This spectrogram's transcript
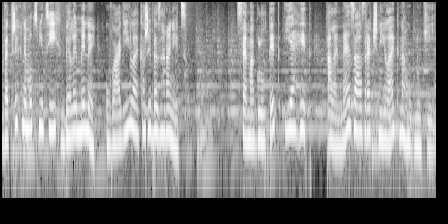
Ve třech nemocnicích byly miny, uvádí lékaři bez hranic. Semaglutid je hit, ale ne zázračný lék na hubnutí.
